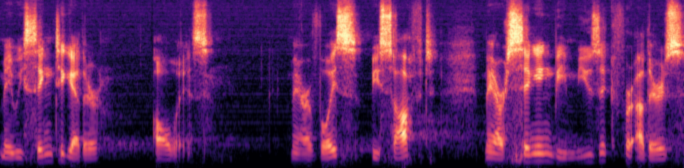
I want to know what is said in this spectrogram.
May we sing together always. May our voice be soft. May our singing be music for others,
